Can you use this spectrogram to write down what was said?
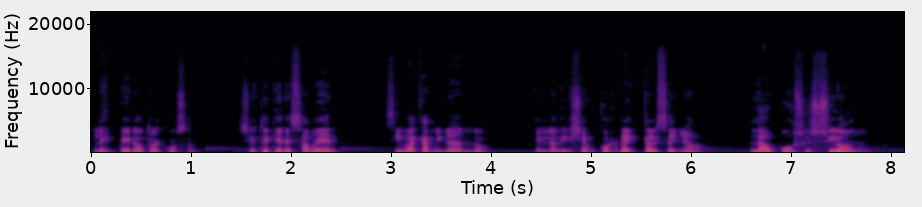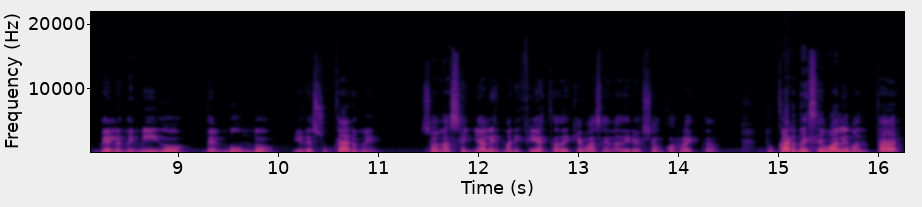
le espera otra cosa. Si usted quiere saber si va caminando en la dirección correcta al Señor, la oposición del enemigo, del mundo y de su carne son las señales manifiestas de que vas en la dirección correcta. Tu carne se va a levantar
